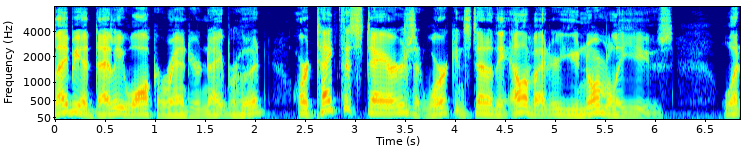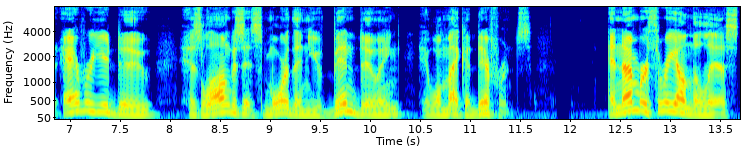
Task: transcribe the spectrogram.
Maybe a daily walk around your neighborhood, or take the stairs at work instead of the elevator you normally use. Whatever you do, as long as it's more than you've been doing, it will make a difference. And number three on the list,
